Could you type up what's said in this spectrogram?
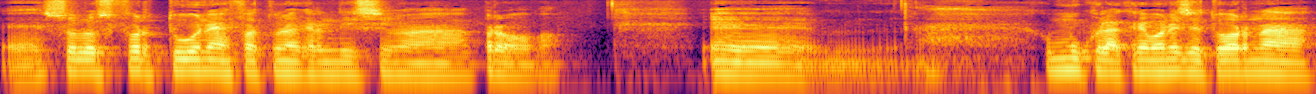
eh, solo sfortuna ha fatto una grandissima prova. Eh, comunque la Cremonese torna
